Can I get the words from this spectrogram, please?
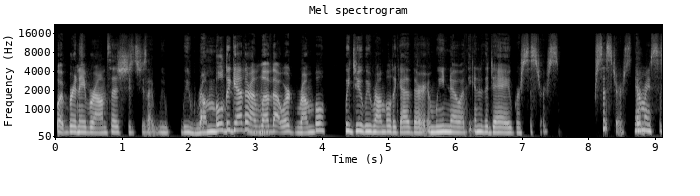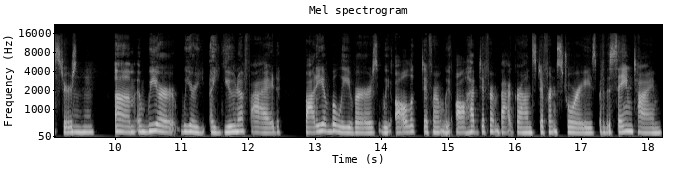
What Brene Brown says, she's she's like we we rumble together. I Mhm. love that word, rumble. We do. We rumble together, and we know at the end of the day, we're sisters. Sisters. They're my sisters Mhm. um, and we are we are a unified body of believers we all look different we all have different backgrounds different stories but at the same time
